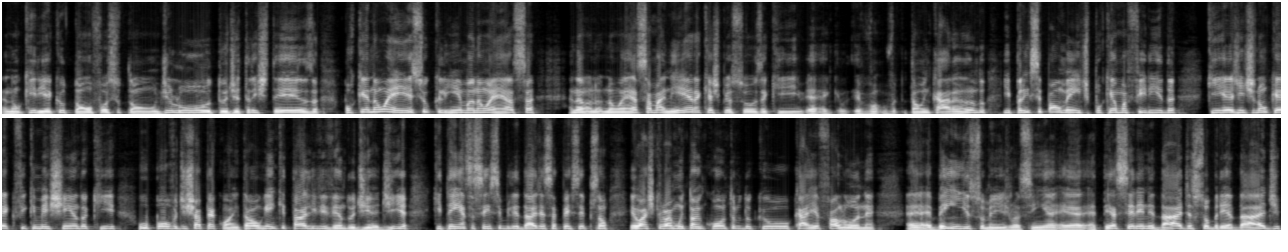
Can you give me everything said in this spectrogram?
eu não queria que o tom fosse o tom de luto, de tristeza, porque não é esse o clima, não é essa, não, não é essa maneira que as pessoas aqui estão é, é encarando, e principalmente porque é uma ferida que a gente não quer que fique mexendo aqui o povo de Chapecó. Então, alguém que está ali vivendo o dia a dia, que tem essa sensibilidade, essa percepção, eu acho que vai muito ao encontro do que o Caê falou, né? É, é bem isso mesmo, assim, é, é, é ter a serenidade, a sobriedade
